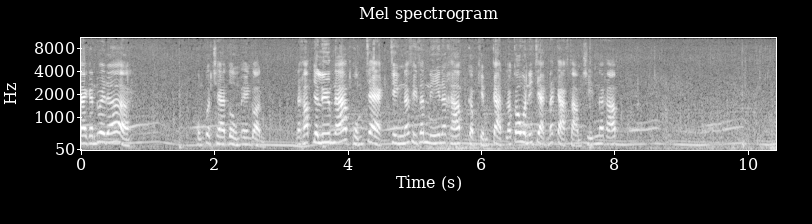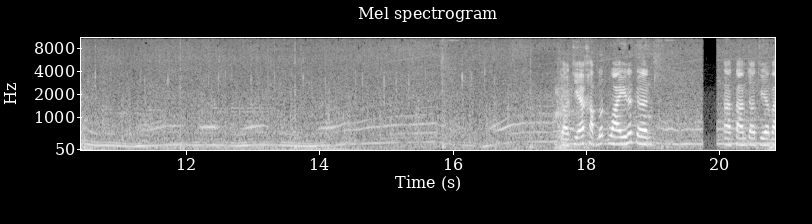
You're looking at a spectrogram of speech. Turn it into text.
ร์กันด้วยเด้อผมกดแชร์ตัวผมเองก่อนนะครับอย่าลืมนะ ผมแจกจริงนะซีซั่นนี้นะครับกับเข็มกัดแล้วก็วันนี้แจกหน้ากาก 3 ชิ้นนะครับ อร์เจียขับรถไวเหลือเกินอ่าตามจอร์เจียไป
